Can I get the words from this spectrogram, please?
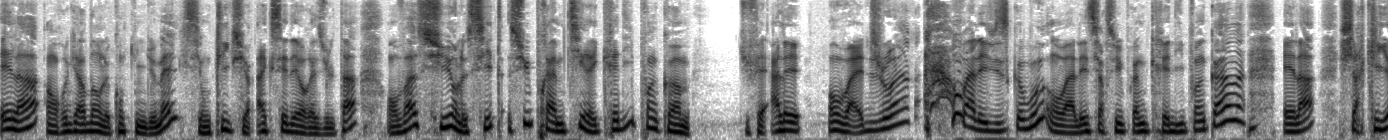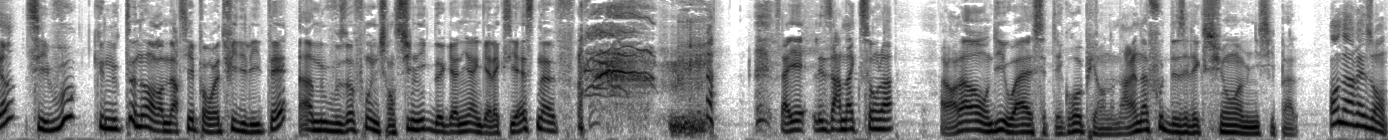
Et là, en regardant le contenu du mail, si on clique sur accéder aux résultats, on va sur le site suprême-crédit.com. Tu fais, allez, on va être joueur, on va aller jusqu'au bout, on va aller sur suprêmecrédit.com. Et là, chers clients, c'est vous que nous tenons à remercier pour votre fidélité. Ah, nous vous offrons une chance unique de gagner un Galaxy S9. Ça y est, les arnaques sont là. Alors là, on dit, ouais, c'était gros, puis on en a rien à foutre des élections municipales. On a raison.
